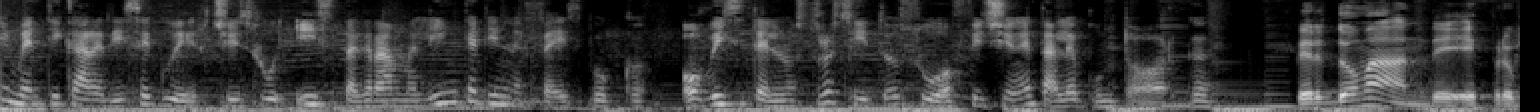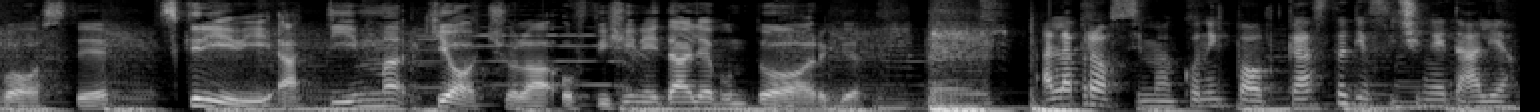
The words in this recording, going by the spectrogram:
Dimenticare di seguirci su Instagram, LinkedIn e Facebook o visita il nostro sito su officinitalia.org. Per domande e proposte scrivi a team-officinaitalia.org. Alla prossima con il podcast di Officina Italia.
